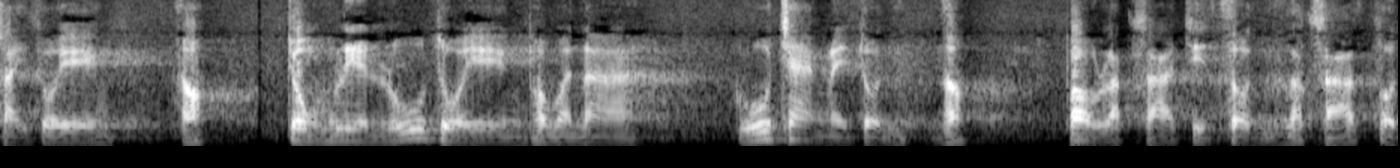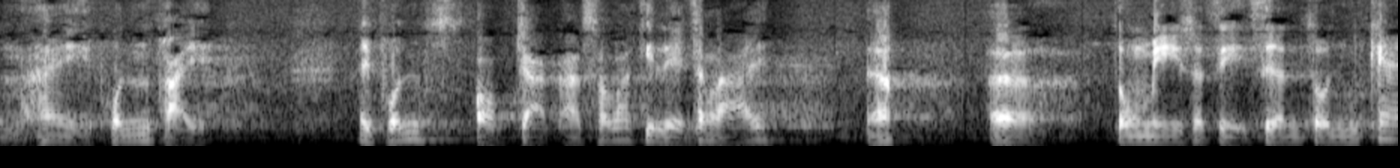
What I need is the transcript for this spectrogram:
ใส่ตัวเองเนาะจงเรียนรู้ตัวเองภาวนารู้แจ้งในตนเนาะ เฝ้ารักษาจิตตน รักษาตนให้พ้นภัย ให้พ้นออกจากอาสวะกิเลสทั้งหลายนะเออต้องมีสติเตือนตน แก้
